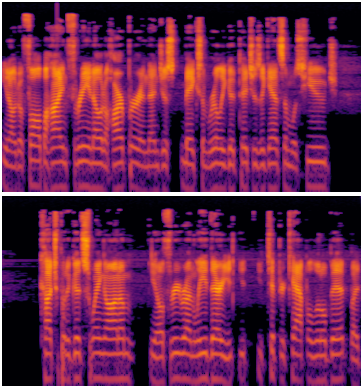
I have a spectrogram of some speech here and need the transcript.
you know, to fall behind 3 and 0 to Harper and then just make some really good pitches against him was huge. Cutch put a good swing on him. You know, three run lead there. You, you, you tip your cap a little bit, but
